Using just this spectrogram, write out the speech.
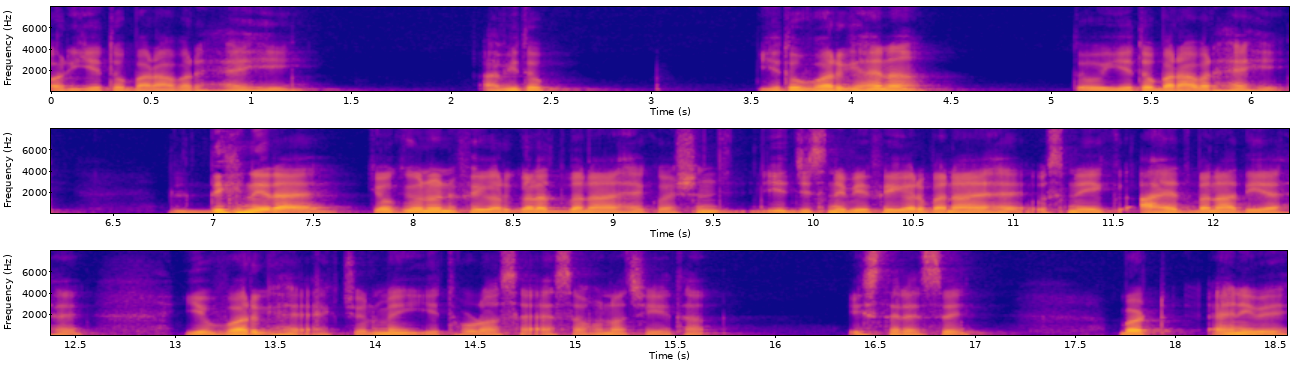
और ये तो बराबर है ही। अभी तो ये तो वर्ग है ना तो ये तो बराबर है ही। दिख नहीं रहा है क्योंकि उन्होंने फिगर गलत बनाया है क्वेश्चन जिसने भी फिगर बनाया है उसने एक आयत बना दिया है। ये वर्ग है एक्चुअल में ये थोड़ा सा ऐसा होना चाहिए था इस तरह से। बट एनी anyway,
